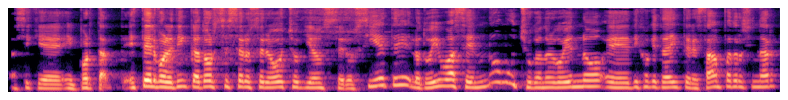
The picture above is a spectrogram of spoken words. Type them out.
así que importante. Este es el boletín 14008-07. Lo tuvimos hace no mucho cuando el gobierno eh, dijo que estaba interesado en patrocinar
